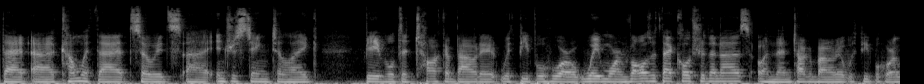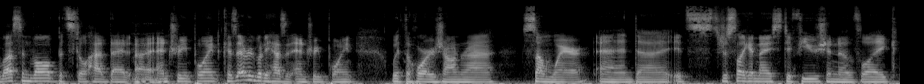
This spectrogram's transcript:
that uh, come with that. So it's uh, interesting to like be able to talk about it with people who are way more involved with that culture than us, and then talk about it with people who are less involved but still have that uh, entry point. Because everybody has an entry point with the horror genre somewhere, and uh, it's just like a nice diffusion of like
